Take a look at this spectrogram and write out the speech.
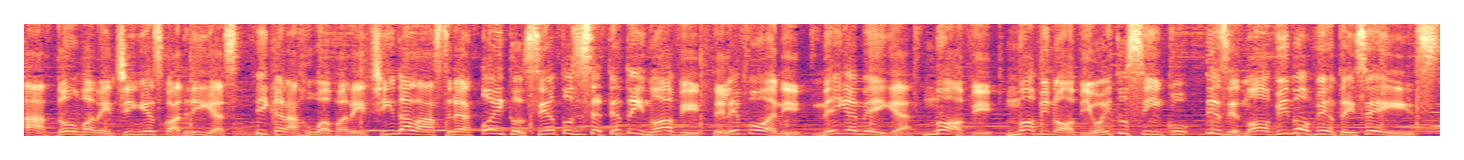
A Dom Valentim Esquadrias fica na rua Valentim da Lastra, 879. Telefone 66 99985 1996.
